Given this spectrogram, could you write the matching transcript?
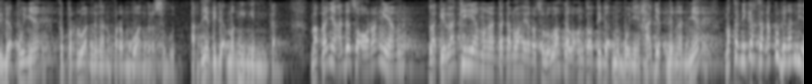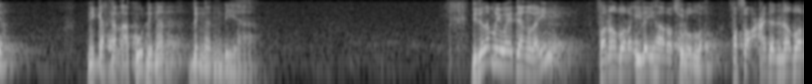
Tidak punya keperluan dengan perempuan tersebut. Artinya tidak menginginkan. Makanya ada seorang yang laki-laki yang mengatakan, Wahai Rasulullah, kalau engkau tidak mempunyai hajat dengannya, maka nikahkan aku dengan dia. Nikahkan aku dengan dengan dia. Di dalam riwayat yang lain, فنظر إليها رسول الله فصعد النظر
